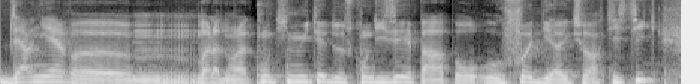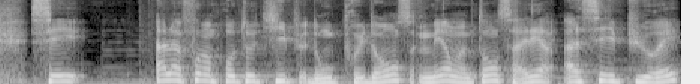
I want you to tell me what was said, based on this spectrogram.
dernière, euh, voilà, dans la continuité de ce qu'on disait par rapport au choix de direction artistique, c'est à la fois un prototype, donc prudence, mais en même temps ça a l'air assez épuré,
